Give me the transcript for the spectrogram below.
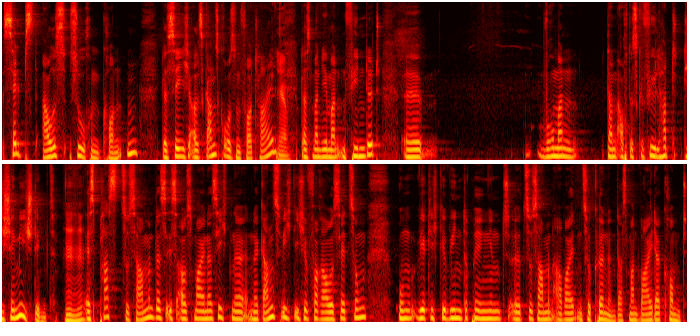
selbst aussuchen konnten. Das sehe ich als ganz großen Vorteil, ja. dass man jemanden findet, äh, wo man dann auch das Gefühl hat, die Chemie stimmt. Mhm. Es passt zusammen. Das ist aus meiner Sicht eine, eine ganz wichtige Voraussetzung, um wirklich gewinnbringend äh, zusammenarbeiten zu können, dass man weiterkommt,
